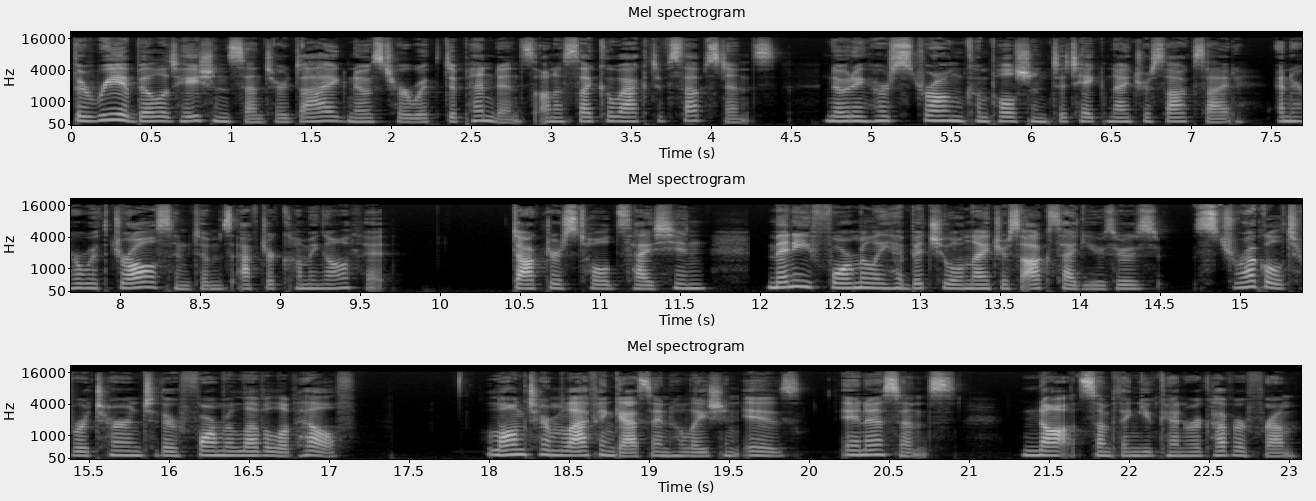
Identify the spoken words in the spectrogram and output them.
The rehabilitation center diagnosed her with dependence on a psychoactive substance, noting her strong compulsion to take nitrous oxide and her withdrawal symptoms after coming off it. Doctors told Caixin many formerly habitual nitrous oxide users struggle to return to their former level of health. Long term laughing gas inhalation is, in essence, not something you can recover from,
